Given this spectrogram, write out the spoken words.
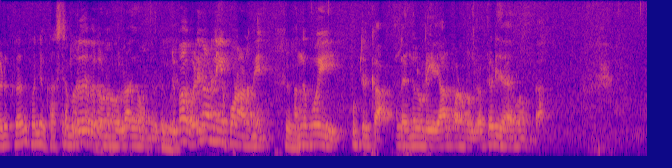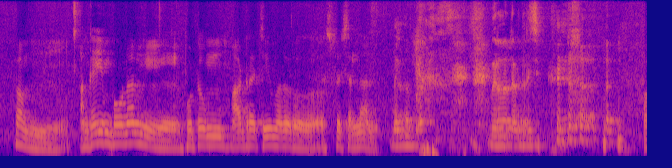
எடுக்கிறது கொஞ்சம் கஷ்டமாக உணவுகள்லாம் அதிகம் வந்துவிட்டு குறிப்பாக வெளிநாடு நீங்க போனாலுமே அங்க போய் புட்டு இருக்கா இல்லை எங்களுடைய யாழ்ப்பாண உணவுகள் தேடி அனுபவம் உண்டா? அங்கேயும் போனால் பொட்டும் ஆட்டிறைச்சியும் அது ஒரு ஸ்பெஷல் தான். விரதம். விரதம் தடுத்துருச்சு. ஓ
